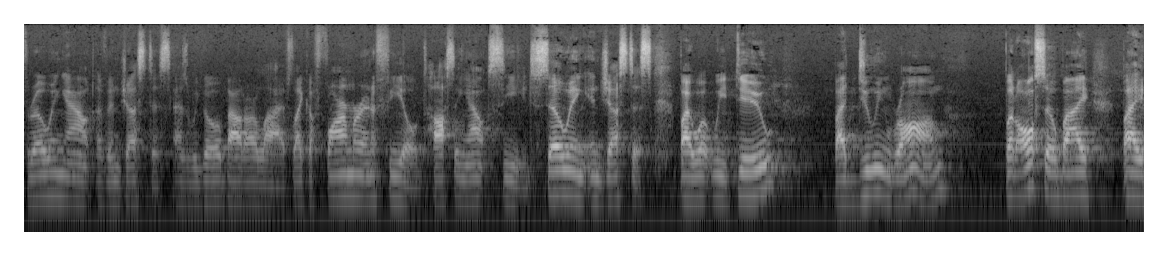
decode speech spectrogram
throwing out of injustice as we go about our lives, like a farmer in a field tossing out seed, sowing injustice by what we do, by doing wrong, but also by, by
